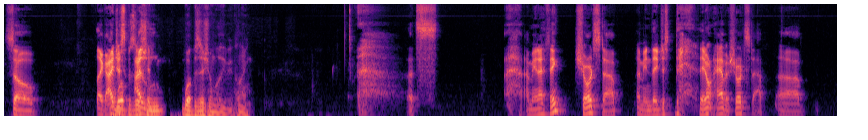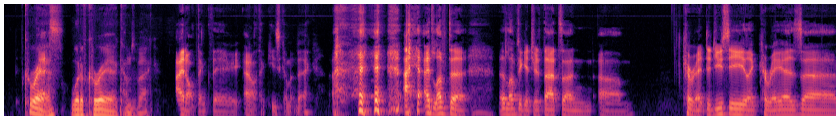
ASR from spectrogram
so like I And just what position? what position will he be playing? That's I mean I think shortstop. I mean they just they don't have a shortstop. Uh, Correa. What if Correa comes back? I don't think they. I don't think he's coming back. I, I'd love to. I'd love to get your thoughts on um, Correa. Did you see like Correa's uh,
